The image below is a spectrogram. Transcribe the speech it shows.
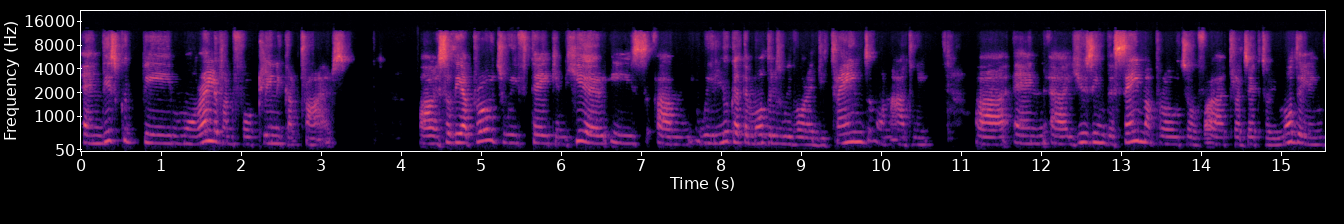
And this could be more relevant for clinical trials. Uh, so the approach we've taken here is um, we look at the models we've already trained on ADNI uh, and uh, using the same approach of uh, trajectory modeling,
